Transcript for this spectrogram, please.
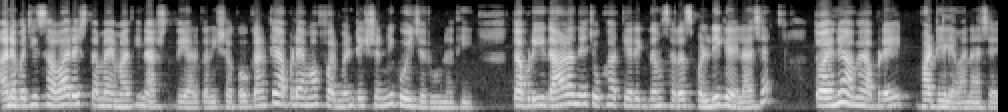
અને પછી સવારે જ તમે એમાંથી નાસ્તો તૈયાર કરી શકો. કારણ કે આપણે એમાં ફર્મેન્ટેશનની કોઈ જરૂર નથી. તો આપણી દાળ અને ચોખા અત્યારે એકદમ સરસ પલળી ગયેલા છે. તો એને હવે આપણે વાટી લેવાના છે.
